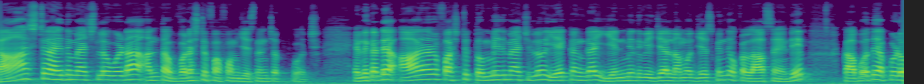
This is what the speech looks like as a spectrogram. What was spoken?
లాస్ట్ ఐదు మ్యాచ్లో కూడా అంత వరస్ట్ పర్ఫామ్ చేసిందని చెప్పుకోవచ్చు. ఎందుకంటే ఆర్ఆర్ ఫస్ట్ తొమ్మిది మ్యాచ్లో ఏకంగా ఎనిమిది విజయాలు నమోదు చేసుకుంది ఒక లాస్ అయింది. కాకపోతే అప్పుడు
